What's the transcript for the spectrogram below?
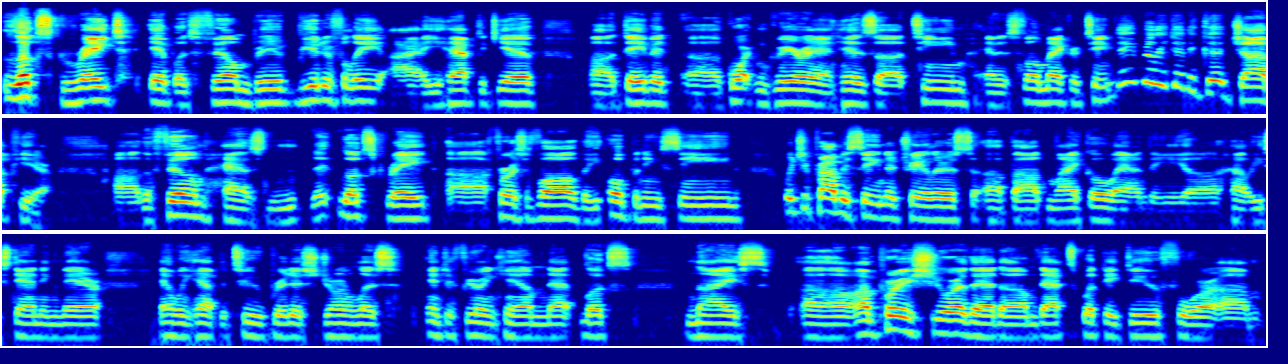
looks great. It was filmed beautifully. I have to give uh, David uh, Green and his uh, team and his filmmaker team, they really did a good job here. Uh, the film has, it looks great. first of all, the opening scene, which you probably seen in the trailers about Michael and the how he's standing there and we have the two British journalists interviewing him. That looks nice. Uh, I'm pretty sure that um, that's what they do for um,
